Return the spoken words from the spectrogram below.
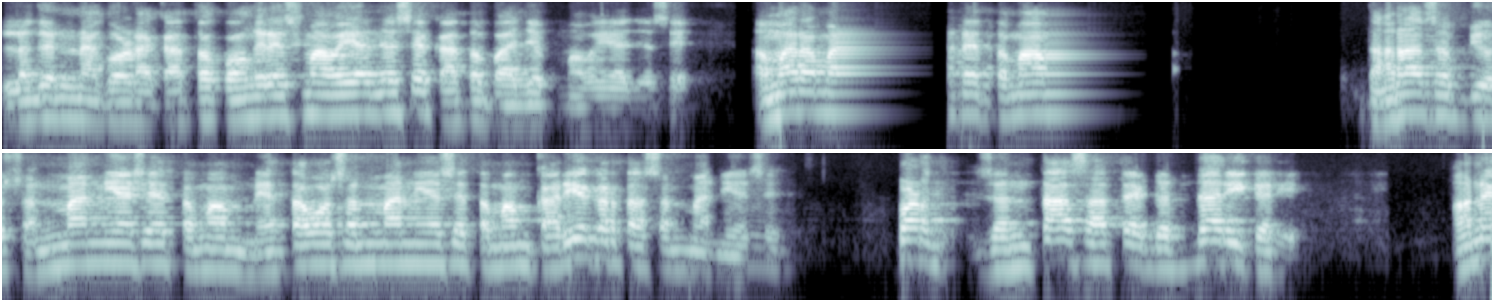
લગ્નના ગોળા કાં તો કોંગ્રેસમાં વયા જશે, કાં તો ભાજપમાં વયા જશે. અમારા માટે તમામ ધારાસભ્યો સન્માન્ય છે, તમામ નેતાઓ સન્માન્ય છે, તમામ કાર્યકર્તા સન્માન્ય છે. પણ જનતા સાથે ગદ્દારી કરી અને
